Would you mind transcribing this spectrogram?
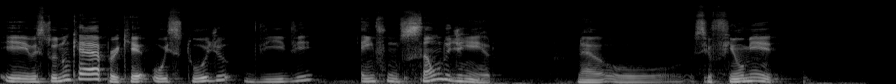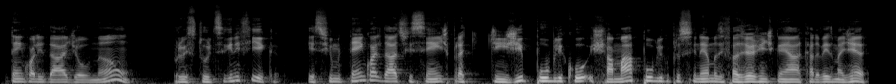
E o estúdio não quer, porque o estúdio vive em função do dinheiro. Né? O, se o filme tem qualidade ou não, para o estúdio significa. Esse filme tem qualidade suficiente para atingir público, chamar público para os cinemas e fazer a gente ganhar cada vez mais dinheiro?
